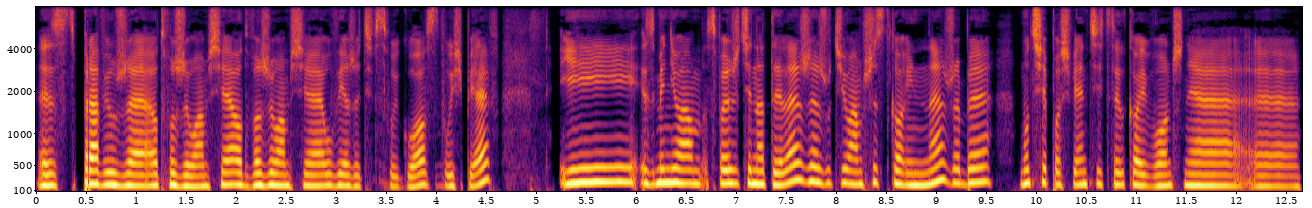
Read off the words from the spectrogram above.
E, Sprawił, że otworzyłam się, odważyłam się uwierzyć w swój głos, w swój śpiew i zmieniłam swoje życie na tyle, że rzuciłam wszystko inne, żeby móc się poświęcić tylko i wyłącznie e,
